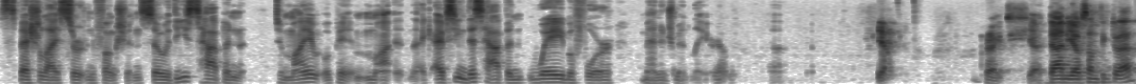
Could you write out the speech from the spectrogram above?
specialize certain functions. So these happen, to my opinion, my, like I've seen this happen way before management layer. Yeah. Great. Yeah. Dan, you have something to add?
